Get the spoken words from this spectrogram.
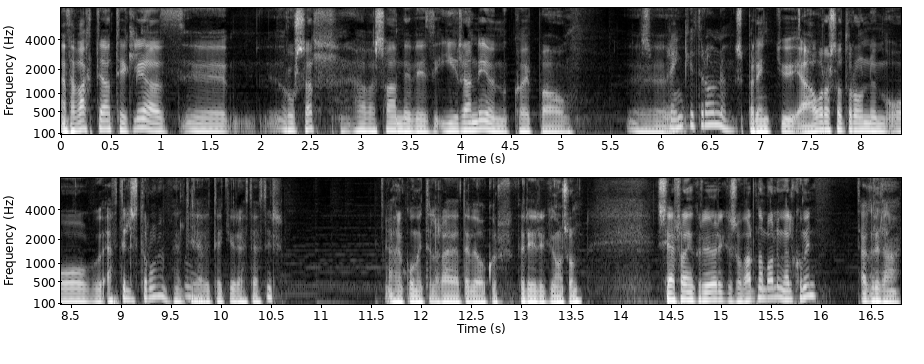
En það vakti aðtegli að uh, rússar hafa sami við Írani um kaup á uh, Sprengjudrónum. Sprengju, árásadrónum og eftirlistrónum, held ég að við tekjum rétt eftir. Það er komið til að ræða þetta við okkur fyrir Eirik Jónsson. Sérfræðingur í Öryggis og Varnabálum, velkomin. Takk fyrir það.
